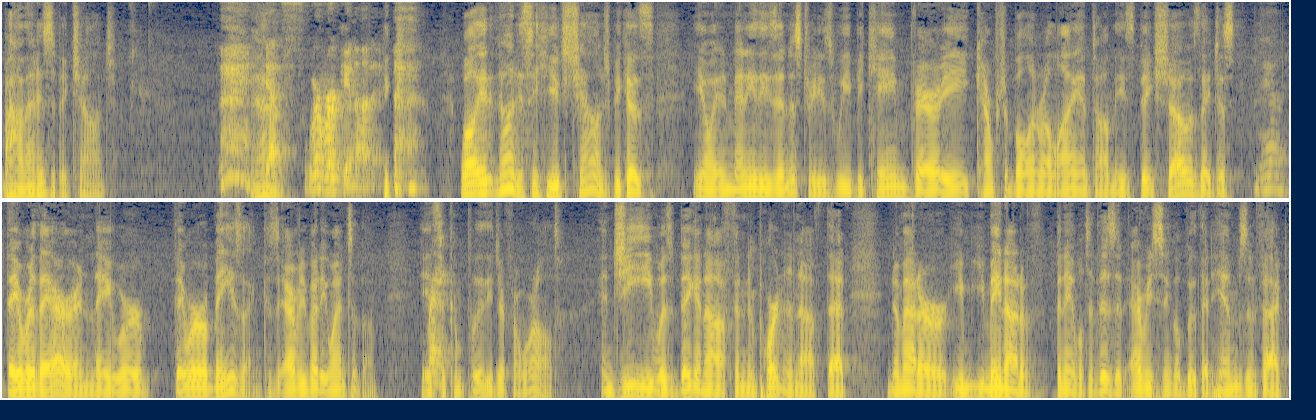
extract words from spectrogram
Wow, that is a big challenge. Yeah. Yes, we're working on it. well, it, no, it's a huge challenge because you know in many of these industries we became very comfortable and reliant on these big shows. They just yeah. they were there and they were they were amazing because everybody went to them. It's right. a completely different world. And GE was big enough and important enough that no matter you, you may not have been able to visit every single booth at HIMSS. In fact,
